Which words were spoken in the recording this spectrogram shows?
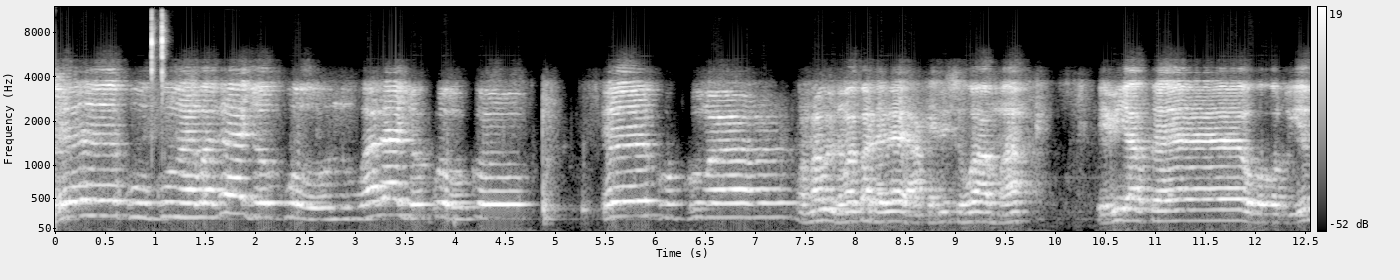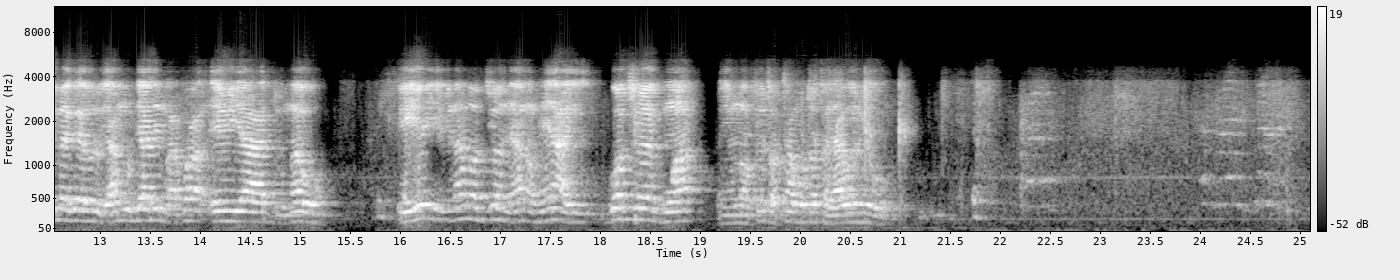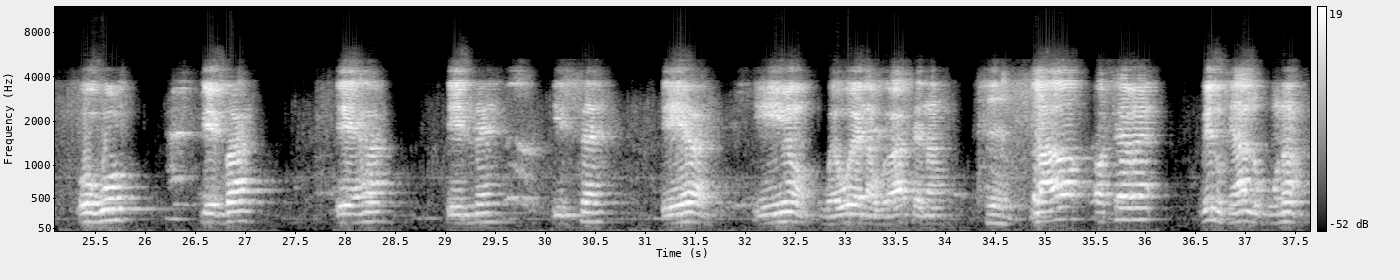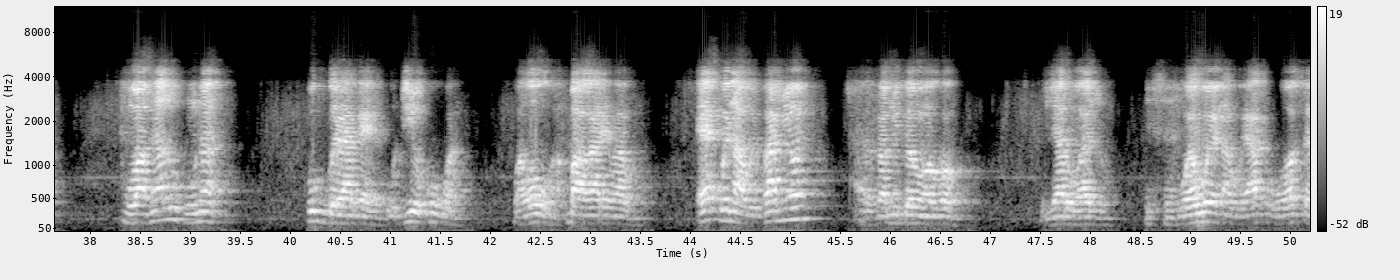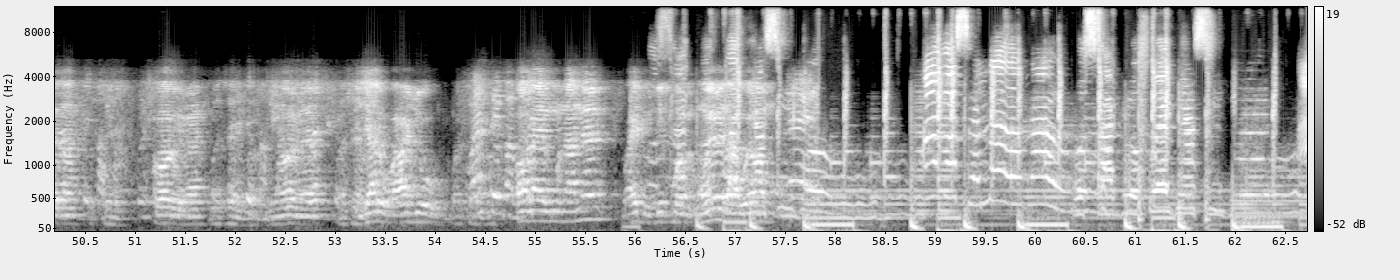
ekuku mẹ wẹlẹjoko onu wẹlẹjoko oko ekuku mẹ. màmá wo ìdánwò gbàdé lẹ akẹ́lí ṣe wá mọ́ èmi yà fẹ́ òkòkò tùyé mẹ́gẹ́ lò yàmúdí àti màfà èmi yà dùn náà o èyí èyí mi náà lọ tí ọ̀nà àná ní àyè gbọ́ tí wọ́n gun wa. n'ụtụtụ ụtụtụ ya were iwu owo ịba ịha ine ise ịha iyo wẹwẹ na wẹwẹ asẹ na làá ọtẹrẹ bẹẹni kí á lùkùn wà kí á lùkùn náà ó gbéra òkú wa wà wọ wà wọ ẹ pé na bá mi ọ àwẹ bá mi wọ́n wé na wọ́n yàtọ̀ wọ́n sẹ́nà kọ́ mi mẹ́ ìwọ́n mi ìjáde wọ́n ayò ọ̀rọ̀ ẹ̀mú nane wọ́n yóò dé pọ̀ mọ́ ẹ̀rọ ìwé ọ̀mù. Alọ́sẹ̀ náà ká òsàgbòkú ẹ̀gbìn sí.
